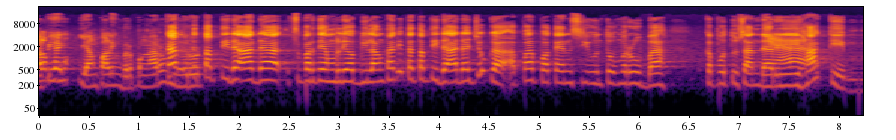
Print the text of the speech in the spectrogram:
Tapi kalau yang paling berpengaruh kan menurut tetap tidak ada seperti yang beliau bilang tadi tetap tidak ada juga apa potensi untuk merubah keputusan dari ya. hakim.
